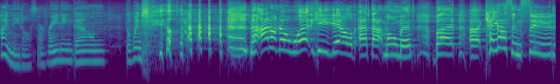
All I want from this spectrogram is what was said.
pine needles are raining down the windshield. now, I don't know what he yelled at that moment, but uh, chaos ensued,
